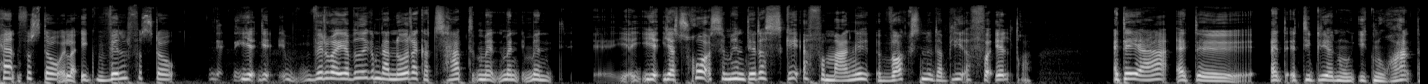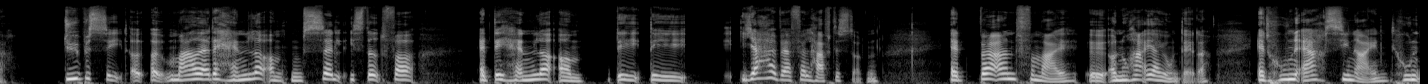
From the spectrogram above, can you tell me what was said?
kan forstå, eller ikke vil forstå, Jeg, jeg, ved du hvad, jeg ved ikke, om der er noget, der går tabt, men, men, men jeg, jeg, jeg tror simpelthen, det, der sker for mange voksne, der bliver forældre, at det er, at, øh, at, at de bliver nogle ignoranter. Dybest set. Og, og meget af det handler om dem selv, i stedet for, at det handler om... Det, det, jeg har i hvert fald haft det sådan, at børn for mig, øh, og nu har jeg jo en datter, at hun er sin egen. Hun,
